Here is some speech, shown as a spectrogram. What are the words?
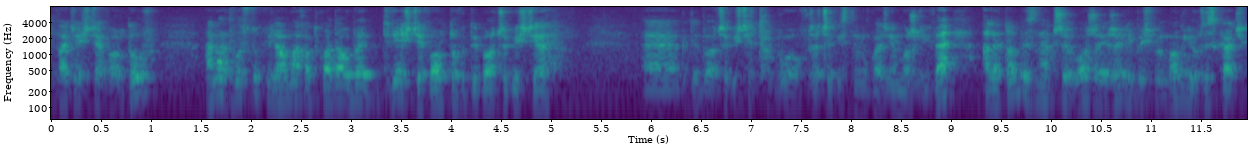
20 V, a na 200 kOhmach odkładałby 200 V, gdyby oczywiście e, gdyby oczywiście to było w rzeczywistym układzie możliwe, ale to by znaczyło, że jeżeli byśmy mogli uzyskać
